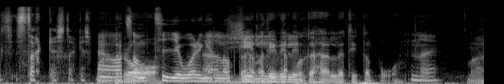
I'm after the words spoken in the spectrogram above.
stackars stackars barn. Ja, som tioåring eller något. Gilly vill på. inte heller titta på. Nej. Nej.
